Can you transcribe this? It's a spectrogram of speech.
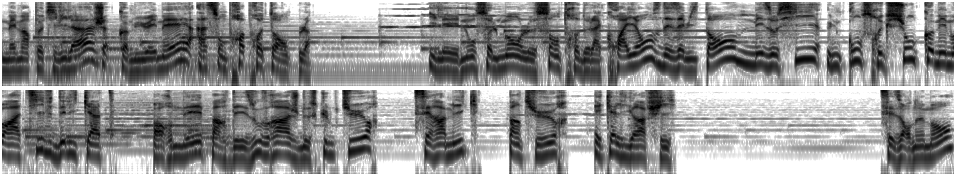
Même un petit village, comme Uemei, a son propre temple. Il est non seulement le centre de la croyance des habitants, mais aussi une construction commémorative délicate, ornée par des ouvrages de sculpture, céramique, peinture et calligraphie. Ces ornements,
